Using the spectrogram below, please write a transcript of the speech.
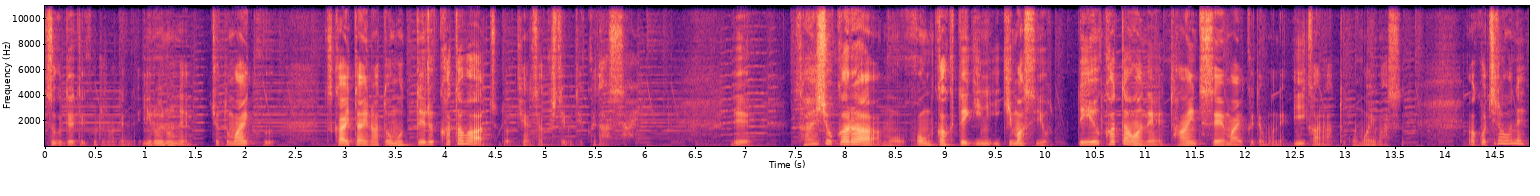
すぐ出てくるので、ね、いろいろね、ちょっとマイク使いたいなと思っている方は、ちょっと検索してみてください。で、最初からもう本格的に行きますよっていう方はね、単一性マイクでもね、いいかなと思います。まあ、こちらはね、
